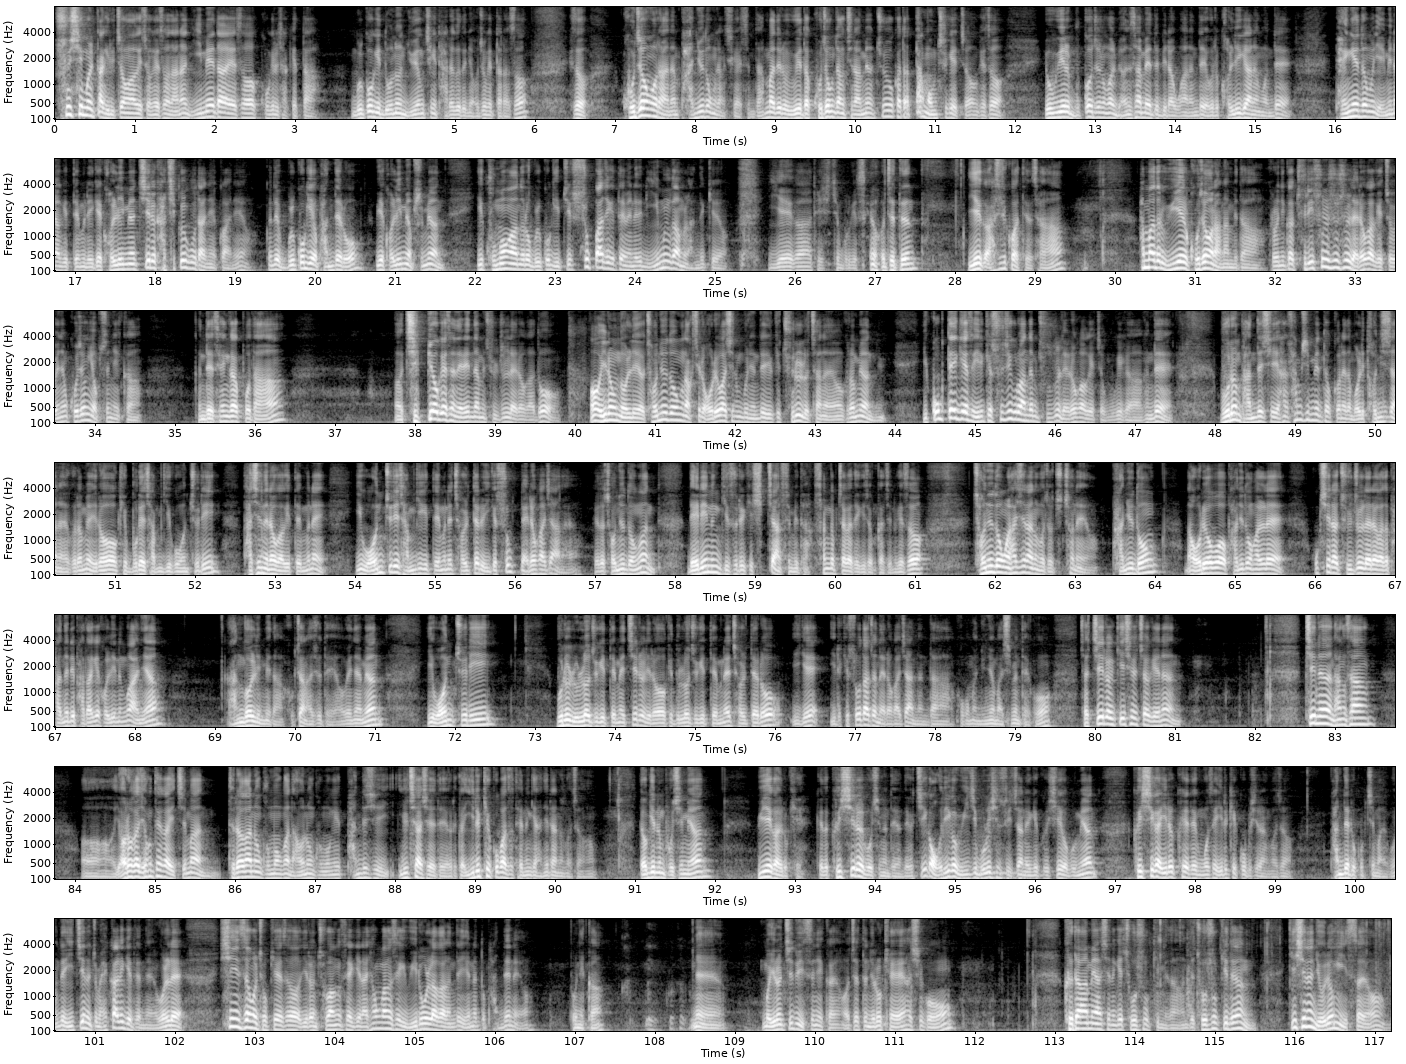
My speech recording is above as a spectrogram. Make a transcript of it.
수심을 딱 일정하게 정해서 나는 2m에서 고기를 잡겠다. 물고기 노는 유형층이 다르거든요. 어종에 따라서. 그래서 고정을 하는 반유동 장치가 있습니다. 한마디로 위에다 고정 장치라면 쭉 가다 딱 멈추겠죠. 그래서 요 위를 묶어주는 걸 면사매듭이라고 하는데 여기를 걸리게 하는 건데 뱅에돔은 예민하기 때문에 이게 걸리면 찌를 같이 끌고 다닐 거 아니에요. 근데 물고기가 반대로 위에 걸림이 없으면 이 구멍 안으로 물고기 입질이 쑥 빠지기 때문에 이물감을 안 느껴요. 이해가 되실지 모르겠어요. 어쨌든 이해가 하실 것 같아요. 자. 한마디로 위에 고정을 안 합니다. 그러니까 줄이 술술술 내려가겠죠. 왜냐면 고정이 없으니까. 근데 생각보다 어, 직벽에서 내린다면 줄줄 내려가도 어, 이런 논리예요. 전유동 낚시를 어려워하시는 분인데 이렇게 줄을 넣잖아요. 그러면 이 꼭대기에서 이렇게 수직으로 한다면 줄줄 내려가겠죠. 무게가. 근데 물은 반드시 한 30m권에다 멀리 던지잖아요. 그러면 이렇게 물에 잠기고 원줄이 다시 내려가기 때문에 이 원줄이 잠기기 때문에 절대로 이게 쑥 내려가지 않아요. 그래서 전유동은 내리는 기술이 이렇게 쉽지 않습니다. 상급자가 되기 전까지는. 그래서 전유동을 하시라는 거죠. 추천해요. 반유동 나 어려워 반유동 할래. 혹시나 줄줄 내려가서 바늘이 바닥에 걸리는 거 아니야? 안 걸립니다. 걱정 안 하셔도 돼요. 왜냐하면 이 원줄이 물을 눌러주기 때문에 찌를 이렇게 눌러주기 때문에 절대로 이게 이렇게 쏟아져 내려가지 않는다. 그것만 유념하시면 되고 자 찌를 끼실 적에는 찌는 항상 어, 여러 가지 형태가 있지만 들어가는 구멍과 나오는 구멍이 반드시 일치하셔야 돼요. 그러니까 이렇게 꼽아서 되는 게 아니라는 거죠. 여기는 보시면 위에가 이렇게. 그래서 글씨를 보시면 돼요. 근데 찌가 어디가 위지 모르실 수 있잖아요. 이게 글씨가 보면 글씨가 이렇게 된 곳에 이렇게 꼽으시라는 거죠. 반대로 꼽지 말고. 근데 이 찌는 좀 헷갈리게 됐네요. 원래 시인성을 좋게 해서 이런 주황색이나 형광색이 위로 올라가는데 얘는 또 반대네요. 보니까. 네, 네. 뭐 이런 찌도 있으니까요. 어쨌든 이렇게 하시고 그 다음에 하시는 게 조수끼입니다. 근데 조수끼는 끼시는 요령이 있어요.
